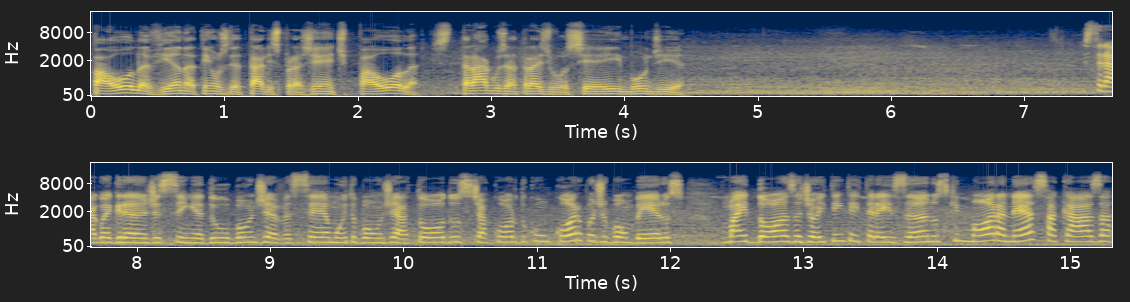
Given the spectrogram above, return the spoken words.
Paola Viana tem os detalhes para gente. Paola, estragos atrás de você aí. Bom dia estrago é grande, sim, Edu. Bom dia a você, muito bom dia a todos. De acordo com o Corpo de Bombeiros, uma idosa de 83 anos que mora nessa casa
